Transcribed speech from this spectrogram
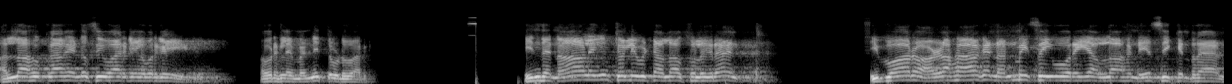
அல்லாஹுக்காக என்ன செய்வார்கள் அவர்கள்? அவர்களை மன்னித்து விடுவார்கள். இந்த நாளையும் சொல்லிவிட்டு அல்லாஹ் சொல்லுகிறான் இவ்வாறு அழகாக நன்மை செய்வோரையே அல்லாஹ் நேசிக்கின்றான்.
